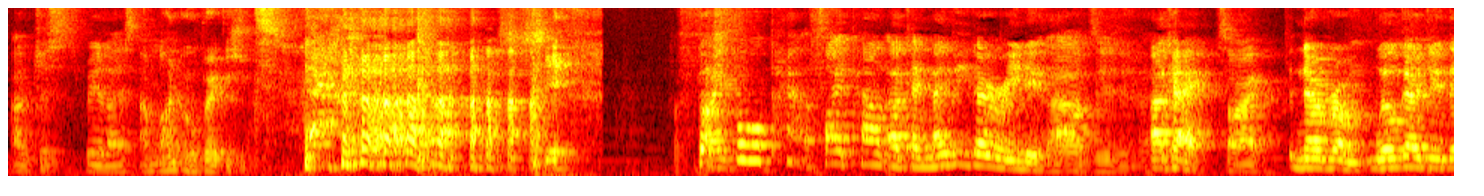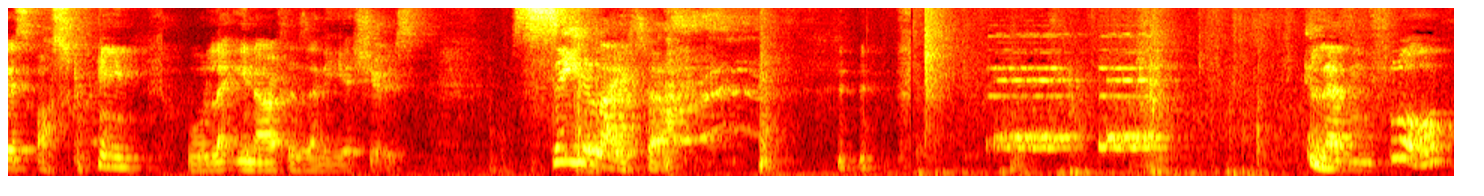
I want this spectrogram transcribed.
I've just realized I'm on Uber Eats. Shit. But Five. four pound, five pound. Okay, maybe go redo that. I'll do it. Okay, Sorry. No problem. We'll go do this off screen. We'll let you know if there's any issues. See you later. 11th floor.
